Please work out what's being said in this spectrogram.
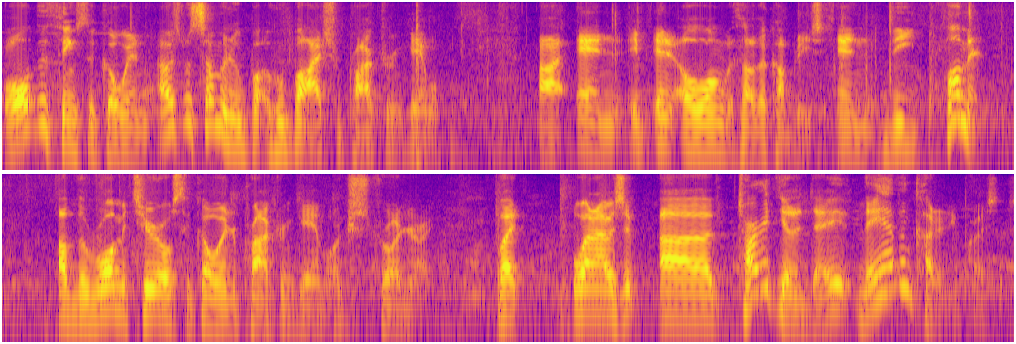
all the things that go in. I was with someone who, who buys for Procter & Gamble, uh, and, and along with other companies, and the plummet of the raw materials that go into Procter & Gamble are extraordinary. But when I was at uh, Target the other day, they haven't cut any prices.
